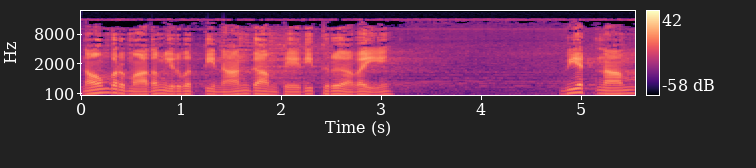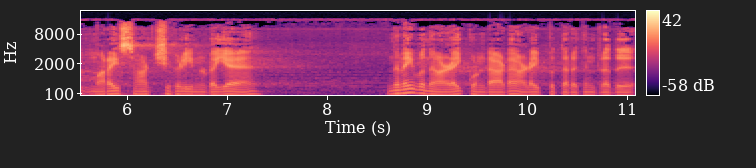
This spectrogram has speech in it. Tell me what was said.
நவம்பர் மாதம் இருபத்தி நான்காம் தேதி திரு அவை வியட்நாம் மறைசாட்சிகளினுடைய நினைவு நாளை கொண்டாட அழைப்பு தருகின்றது.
